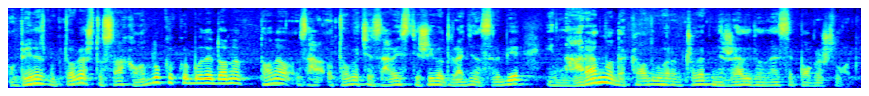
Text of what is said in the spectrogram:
On brine zbog toga što svaka odluka koja bude donela, za, od toga će zavisiti život građana Srbije i naravno da kao odgovoran čovjek ne želi da donese pogrešnu odluku.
